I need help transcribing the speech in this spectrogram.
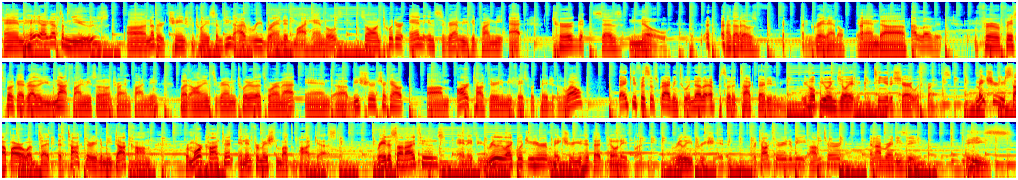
And hey, I got some news. Uh, another change for 2017. I've rebranded my handles. So on Twitter and Instagram, you could find me at Turg says no. I thought that was a great handle. And uh, I love it. for Facebook, I'd rather you not find me, so don't try and find me. But on Instagram and Twitter, that's where I'm at. And uh, be sure to check out um, our Talk 30 to Me Facebook page as well. Thank you for subscribing to another episode of Talk 30 to Me. We hope you enjoy it and continue to share it with friends. Make sure you stop by our website at talk30to.me.com for more content and information about the podcast. Rate us on iTunes, and if you really like what you hear, make sure you hit that donate button. Really appreciate it. For Talk 30 to Me, I'm Turk. And I'm Randy Z. Peace.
